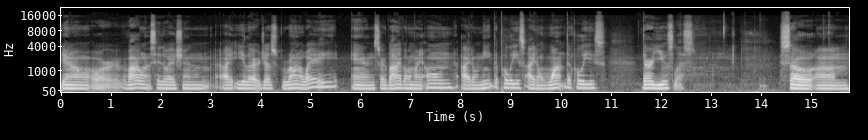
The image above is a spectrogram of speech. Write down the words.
you know or violent situation i either just run away and survive on my own i don't need the police i don't want the police they're useless so um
